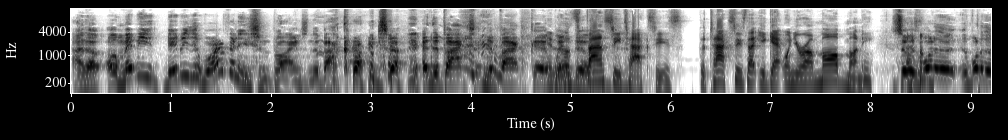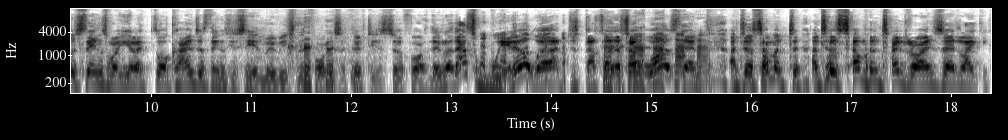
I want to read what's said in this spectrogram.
and thought, oh, maybe maybe there were Venetian blinds in the background, in the back, in the back uh, in window. Fancy taxis the taxis that you get when you're on mob money. So it's one of um, the, one of those things where you're like all kinds of things you see in movies in the 40s and 50s and so forth. They go, "That's weird." Oh well, that just, that's, how, that's how it was then. Until someone t- until someone turned around and said, "Like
